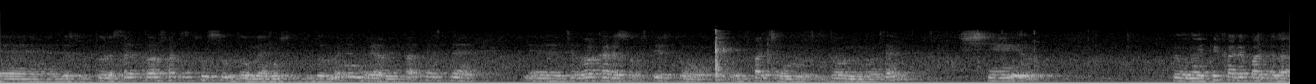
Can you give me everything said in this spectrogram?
e, de structură site, doar faceți un subdomeniu. Subdomeniu în realitate este e, ceva care să știți tu, îl faci în două minute și pe un IP care bate la,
